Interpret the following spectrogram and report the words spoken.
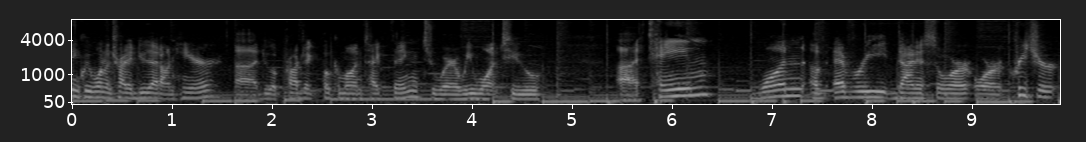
think we want to try to do that on here, uh, do a Project Pokemon type thing to where we want to uh, tame one of every dinosaur or creature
